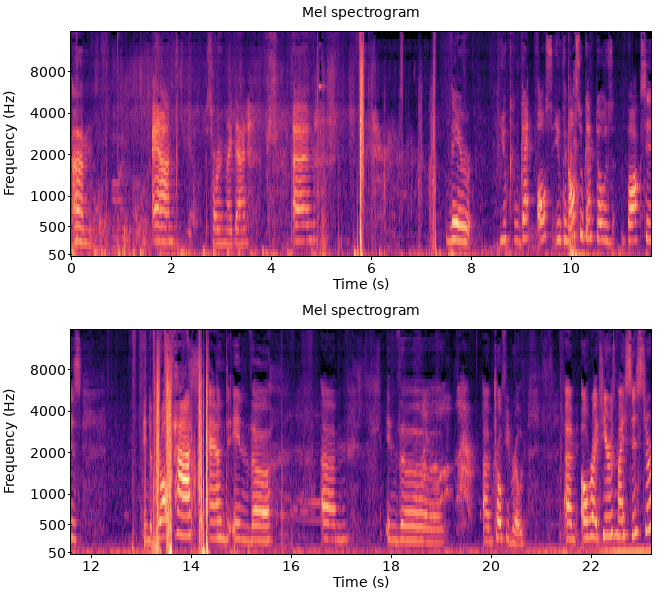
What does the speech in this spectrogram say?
Um, and sorry, my dad. Um, there you can get also you can also get those boxes in the brawl pass and in the um in the um, trophy road. Um all right here's my sister.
